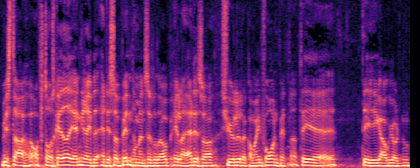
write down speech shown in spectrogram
hvis der opstår skader i angrebet, er det så Bentner, man sætter derop, eller er det så Schürrle, der kommer ind foran Bentner? Det, er- det er ikke afgjort nu.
